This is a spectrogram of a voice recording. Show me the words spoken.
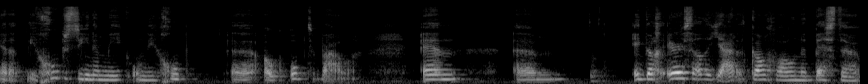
ja, dat, die groepsdynamiek, om die groep uh, ook op te bouwen. En um, ik dacht eerst altijd, ja, dat kan gewoon het beste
